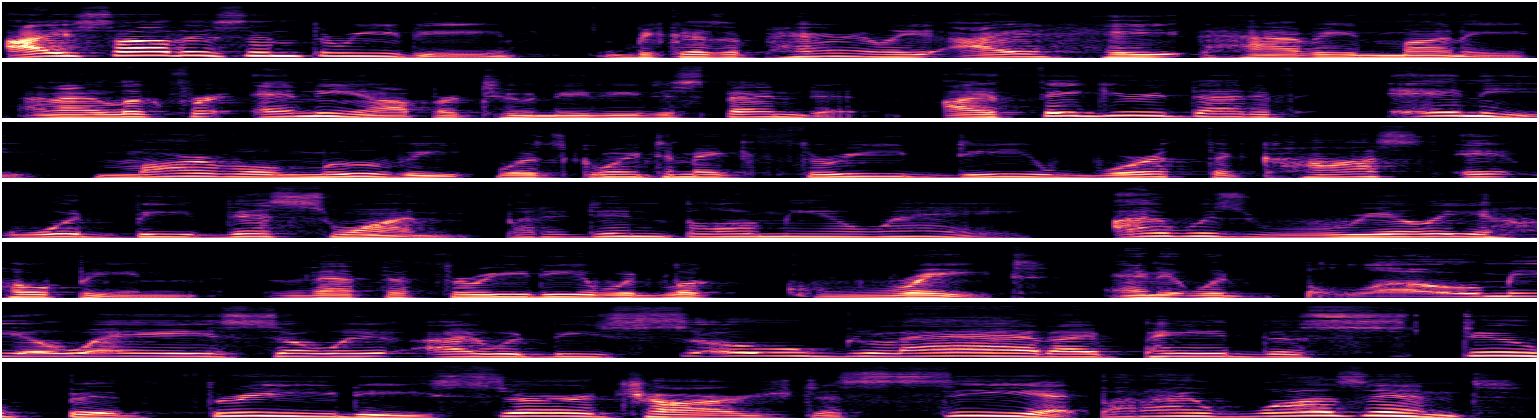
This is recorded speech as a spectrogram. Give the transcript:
I saw this in 3D because apparently I hate having money and I look for any opportunity to spend it. I figured that if any Marvel movie was going to make 3D worth the cost, it would be this one. But it didn't blow me away. I was really hoping that the 3D would look great and it would blow me away so I would be so glad I paid the stupid 3D surcharge to see it. But I wasn't.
